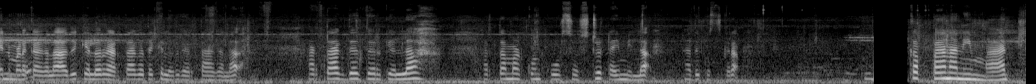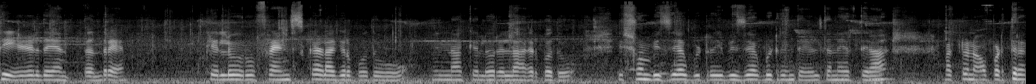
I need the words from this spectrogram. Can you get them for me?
ಏನು ಮಾಡೋಕ್ಕಾಗಲ್ಲ. ಅದು ಕೆಲವ್ರಿಗೆ ಅರ್ಥ ಆಗುತ್ತೆ, ಕೆಲವ್ರಿಗೆ ಅರ್ಥ ಆಗಲ್ಲ. ಅರ್ಥ ಆಗದವ್ರಿಗೆಲ್ಲ ಅರ್ಥ ಮಾಡ್ಕೊಂಡು ಕೂರಿಸೋಷ್ಟು ಟೈಮ್ ಇಲ್ಲ. ಅದಕ್ಕೋಸ್ಕರ. ಕಪ್ಪ, ನಾನು ಈ ಮಾತು ಹೇಳಿದೆ ಅಂತಂದರೆ ಕೆಲವರು ಫ್ರೆಂಡ್ಸ್ಗಳಾಗಿರ್ಬೋದು ಇನ್ನು ಕೆಲವರೆಲ್ಲ ಇರ್ಬೋದು ಇಷ್ಟೊಂದು ಬ್ಯುಸಿ ಆಗಿಬಿಟ್ರಿ ಬ್ಯುಸಿ ಆಗಿಬಿಟ್ರಿ ಅಂತ ಹೇಳ್ತಾನೆ ಇರ್ತೀರಾ? ಬಟ್ ನಾವು ಪಡ್ತಿರೋ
